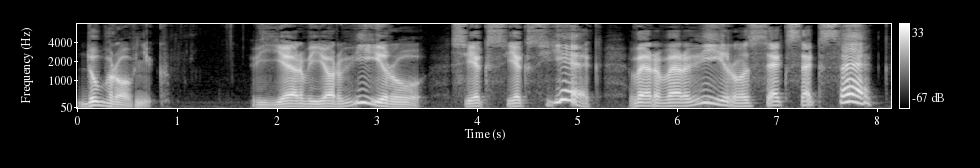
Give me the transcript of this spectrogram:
Дубровник. Вьер-вьер-виру, сек-сек-сек, вер-вер-виру, сек-сек-сек.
